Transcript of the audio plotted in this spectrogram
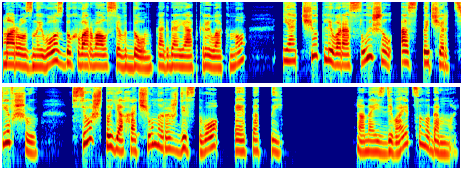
Морозный воздух ворвался в дом, когда я открыл окно и отчетливо расслышал осточертевшую «Все, что я хочу на Рождество, это ты». Она издевается надо мной.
